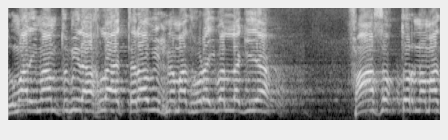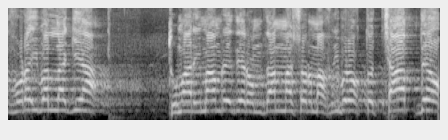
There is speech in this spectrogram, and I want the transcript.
তোমার ইমাম তুমি রাখলা তেরাউিহ নামাজ ভরাইবার লাগিয়া ফাঁস অক্তর নামাজ ভরাইবার লাগিয়া তোমার ইমাম রে যে রমজান মাসের মাখরিবর রক্ত চাপ দেও,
